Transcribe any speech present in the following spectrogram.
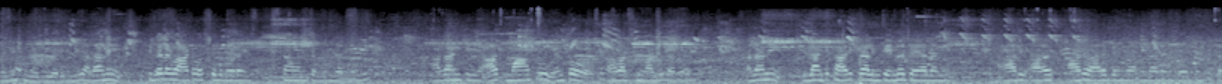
డొనేషన్ ఇవ్వడం జరిగింది. అలానే పిల్లలకు ఆట వస్తువులు కూడా ఇస్తామని చెప్పడం జరిగింది. అలాంటి ఆ- మాకు ఎంతో కావాల్సిన వాళ్ళు అలానే ఇలాంటి కార్యక్రమాలు ఇంకా ఎన్నో చేయాలని ఆరు ఆరో- ఆరు ఆరోగ్యంగా ఉండాలని కోరుకుంటూ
